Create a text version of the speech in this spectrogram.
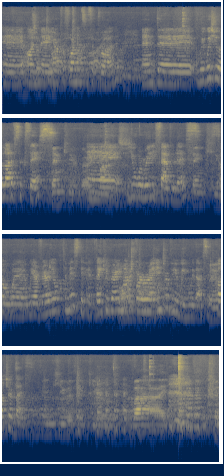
uh, on uh, your performances abroad. And uh, we wish you a lot of success. Thank you very Uh, much. you were really fabulous. Thank you. So uh, we are very optimistic, and thank you very Oh much for uh, interviewing with us at Thank Culture Buzz. Thank you. Thank you. Bye.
